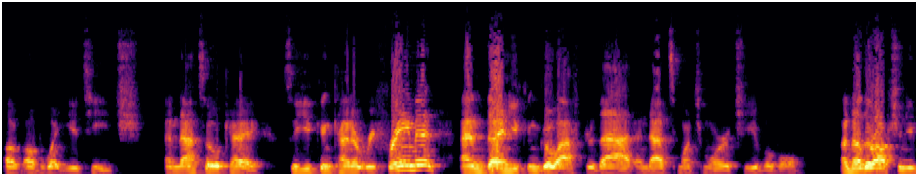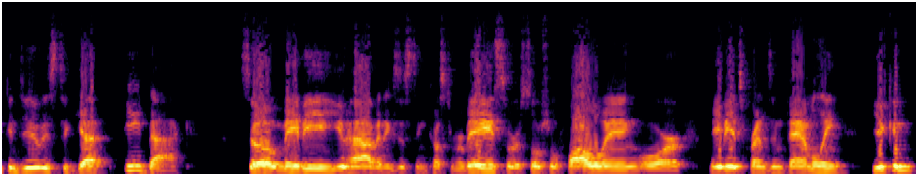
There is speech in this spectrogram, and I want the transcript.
of, of what you teach and that's okay. So you can kind of reframe it and then you can go after that, and that's much more achievable. Another option you can do is to get feedback. So maybe you have an existing customer base or a social following, or maybe it's friends and family. You can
